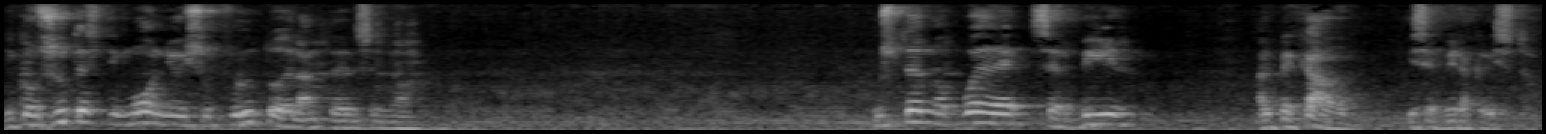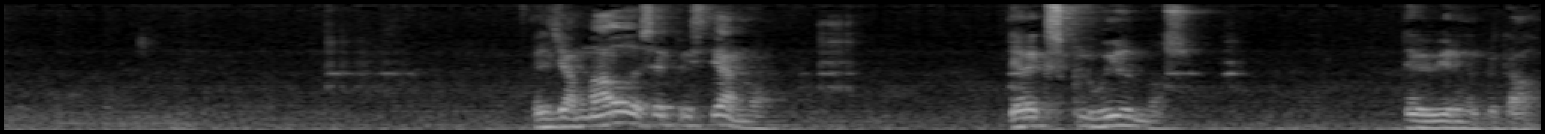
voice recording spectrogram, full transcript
y con su testimonio y su fruto delante del Señor. Usted no puede servir al pecado y servir a Cristo. El llamado de ser cristiano debe excluirnos de vivir en el pecado.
